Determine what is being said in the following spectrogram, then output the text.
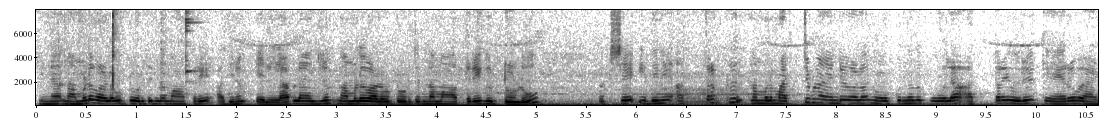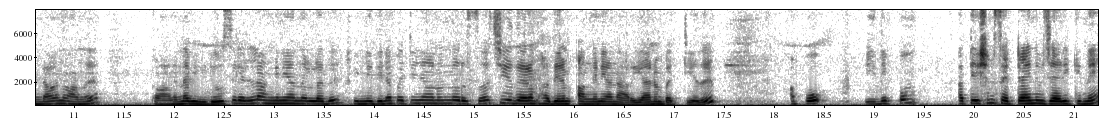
പിന്നെ നമ്മൾ വളമിട്ട് കൊടുത്തിട്ടുണ്ടെങ്കിൽ മാത്രമേ അതിനും എല്ലാ പ്ലാന്റിനും നമ്മൾ വളമിട്ട് കൊടുത്തിട്ടുണ്ടെങ്കിൽ മാത്രമേ കിട്ടുള്ളൂ. പക്ഷേ ഇതിന് അത്രയ്ക്ക് നമ്മൾ മറ്റ് പ്ലാന്റുകളെ നോക്കുന്നത് പോലെ അത്രയൊരു ഒരു വേണ്ട എന്നാണ് കാണുന്ന വീഡിയോസിലെല്ലാം അങ്ങനെയാണെന്നുള്ളത് പിന്നെ ഇതിനെപ്പറ്റി ഞാനൊന്ന് റിസർച്ച് ചെയ്ത് തരാം. അതിനും അങ്ങനെയാണ് അറിയാനും പറ്റിയത്. അപ്പോൾ ഇതിപ്പം അത്യാവശ്യം സെറ്റായെന്ന് വിചാരിക്കുന്നത്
